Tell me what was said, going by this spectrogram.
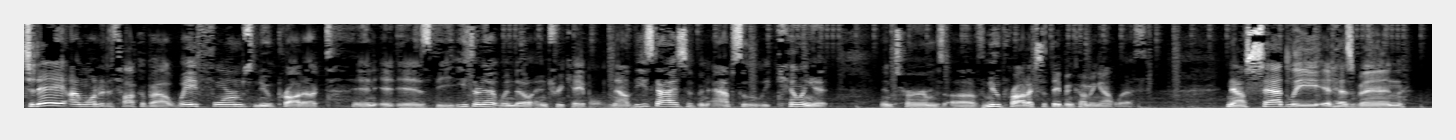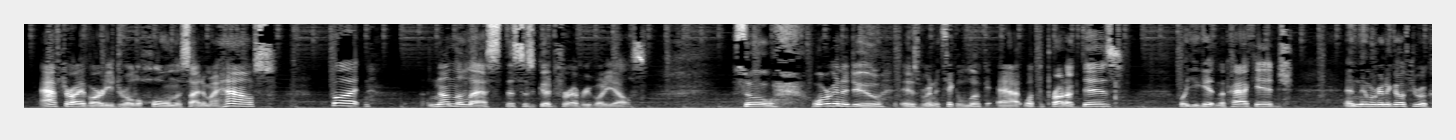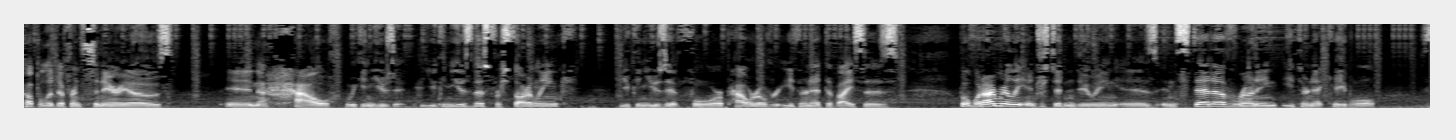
Today I wanted to talk about Waveform's new product and it is the Ethernet window entry cable. Now these guys have been absolutely killing it in terms of new products that they've been coming out with. Now sadly it has been after I've already drilled a hole in the side of my house, but nonetheless this is good for everybody else. So what we're gonna do is we're gonna take a look at what the product is, what you get in the package, and then we're gonna go through a couple of different scenarios in how we can use it. You can use this for Starlink, you can use it for power over ethernet devices, but what I'm really interested in doing is instead of running ethernet cable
